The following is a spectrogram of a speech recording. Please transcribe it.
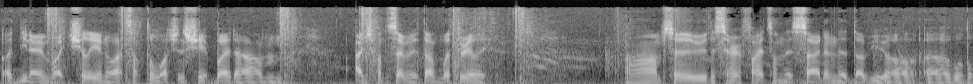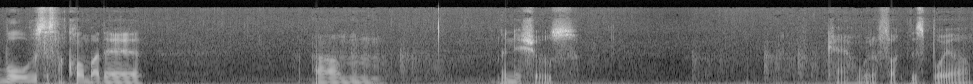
uh, you know, invite Chili and all that stuff to watch and shit, but um, I just want this over done with, really. Um, so the Seraphites on this side and the W uh, well, the Wolves. Let's not call them by their um initials. Okay, I'm gonna fuck this boy up.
